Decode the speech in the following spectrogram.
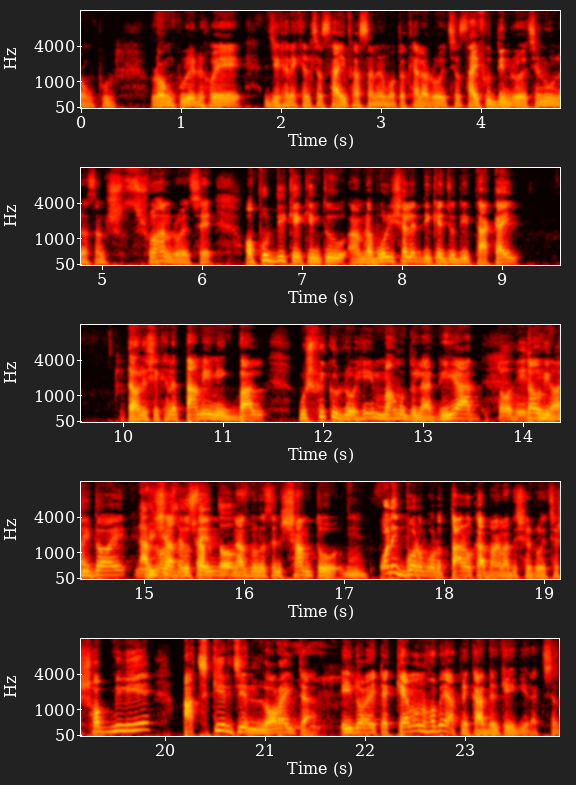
রংপুর, রংপুরের হয়ে যেখানে খেলছে সাইফ হাসানের মতো খেলা রয়েছে, সাইফুদ্দিন রয়েছে, নুরুল হাসান সোহান রয়েছে অপর দিকে কিন্তু আমরা বরিশালের দিকে যদি তাকাই তাহলে সেখানে তামিম ইকবাল মুশফিকুর রহিম মাহমুদুল্লাহ রিয়াদ তৌহিদ হৃদয়, রিশাদ হোসেন নাজমুল হোসেন শান্ত অনেক বড় বড় তারকা বাংলাদেশের রয়েছে। সব মিলিয়ে আজকের যে লড়াইটা এই লড়াইটা কেমন হবে? আপনি কাদেরকে এগিয়ে রাখছেন?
